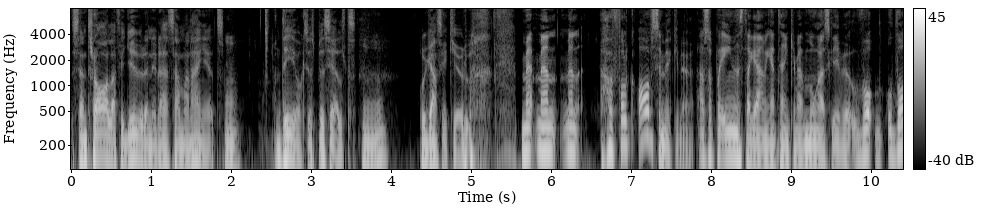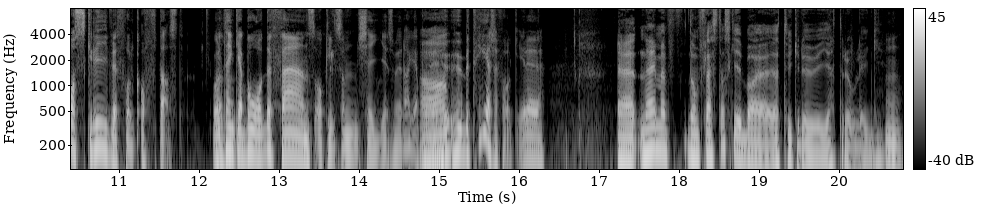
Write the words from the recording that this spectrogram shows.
centrala figuren i det här sammanhanget. Mm. Det är också speciellt och ganska kul. Men, men, men hör folk av sig mycket nu? Alltså på Instagram kan jag tänka mig att många skriver. Och vad, och vad skriver folk oftast? Och då tänker jag både fans och liksom tjejer som vill ragga på Ja. Hur, hur beter sig folk? Är det... Eh, nej men de flesta skriver bara, jag tycker du är jätterolig, Mm.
